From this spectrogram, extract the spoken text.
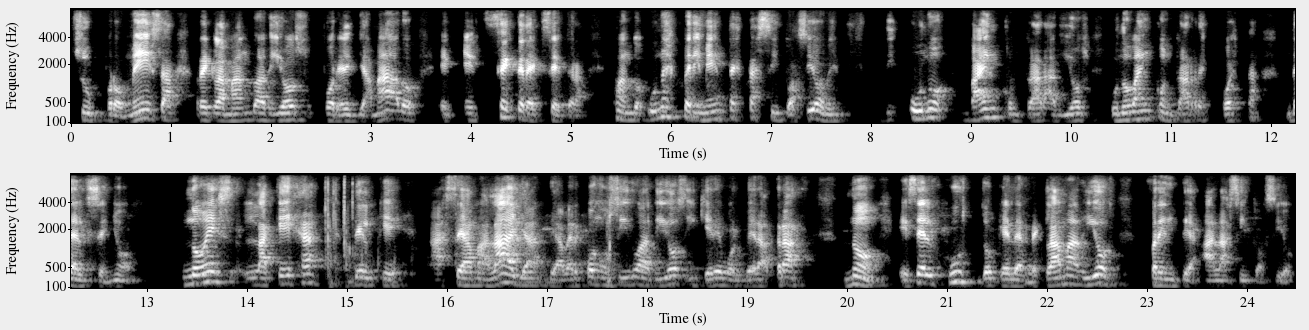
su promesa, reclamando a Dios por el llamado, etcétera, etcétera. Cuando uno experimenta estas situaciones, uno va a encontrar a Dios, uno va a encontrar respuesta del Señor. No es la queja del que se amalaya de haber conocido a Dios y quiere volver atrás. No, es el justo que le reclama a Dios frente a la situación.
